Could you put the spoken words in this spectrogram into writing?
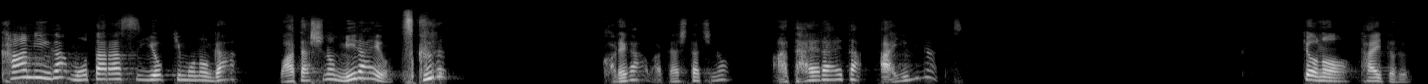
神がもたらす良きものが私の未来を作る。これが私たちの与えられた歩みなんです。今日のタイトル、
